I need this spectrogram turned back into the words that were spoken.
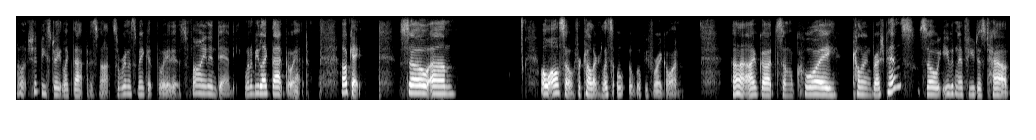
Well, it should be straight like that, but it's not. So we're going to make it the way it is. Fine and dandy. Want to be like that? Go ahead. Okay. So, um, oh, also for color, let's, oh, oh, oh before I go on, uh, I've got some koi coloring brush pens. So even if you just have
